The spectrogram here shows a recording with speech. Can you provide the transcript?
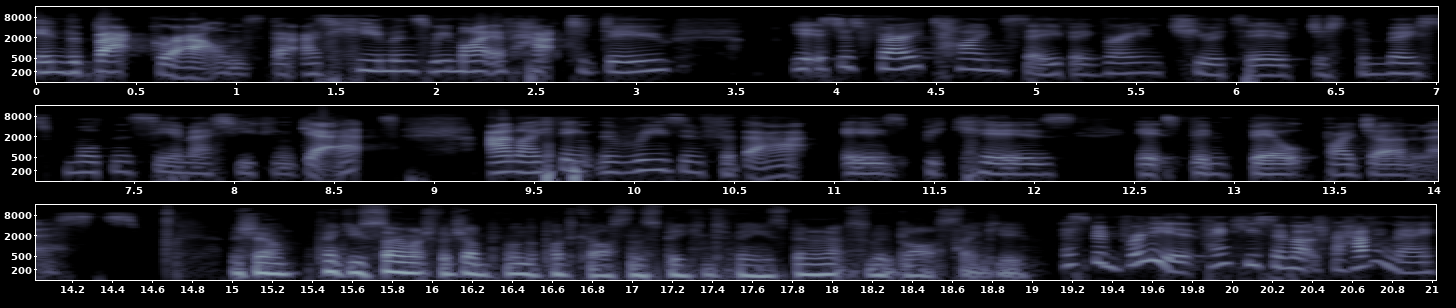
in the background that as humans we might have had to do yeah, it's just very time saving, very intuitive, just the most modern CMS you can get. And I think the reason for that is because it's been built by journalists. Michelle, thank you so much for jumping on the podcast and speaking to me. It's been an absolute blast. Thank you. It's been brilliant. Thank you so much for having me.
